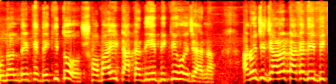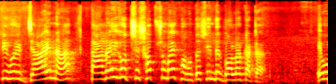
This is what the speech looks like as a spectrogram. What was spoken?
ওনাদেরকে দেখি তো, সবাই টাকা দিয়ে বিক্রি হয়ে যায় না। আর ওই যে যারা টাকা দিয়ে বিক্রি হয়ে যায় না, তারাই হচ্ছে সব সময় ক্ষমতাসীনদের গলার কাটা। এবং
